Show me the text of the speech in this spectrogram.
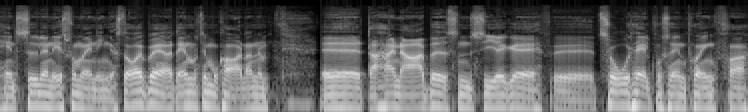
hans tidligere næstformand Inger Støjberg og Danmarksdemokraterne, øh, der har nappet sådan cirka øh, 2,5 procentpoint fra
